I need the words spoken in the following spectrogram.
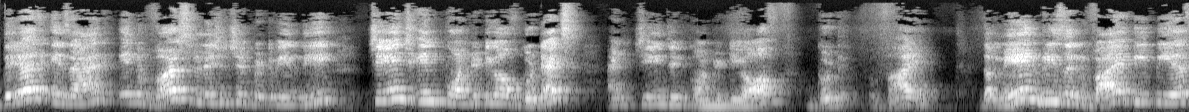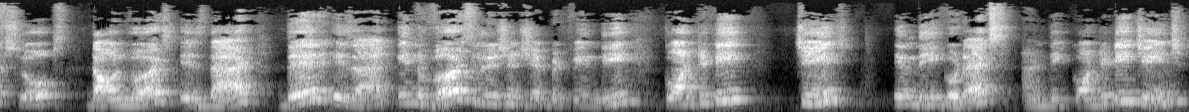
there is an inverse relationship between the change in quantity of good X and change in quantity of good Y. The main reason why PPF slopes downwards is that there is an inverse relationship between the quantity change in the good x and the quantity change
